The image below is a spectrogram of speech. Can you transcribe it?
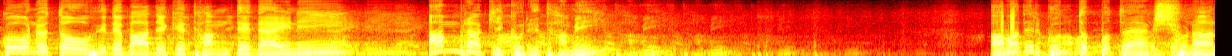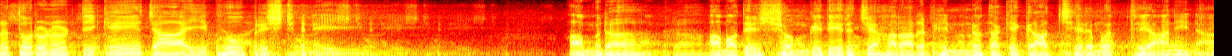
কোন তৌহিদবাদীকে থামতে দেয়নি। আমরা কি করে থামি? আমাদের গন্তব্য তো এক সোনার তরুণের দিকে, যাই ভূপৃষ্ঠে নেই। আমরা আমাদের সঙ্গীদের চেহারার ভিন্নতাকে গ্রাহ্যের মধ্যে আনি না।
